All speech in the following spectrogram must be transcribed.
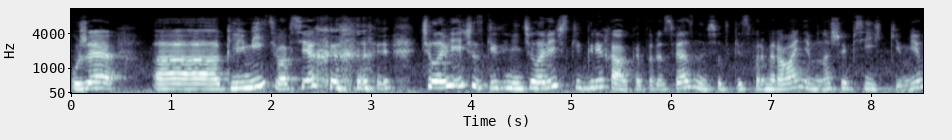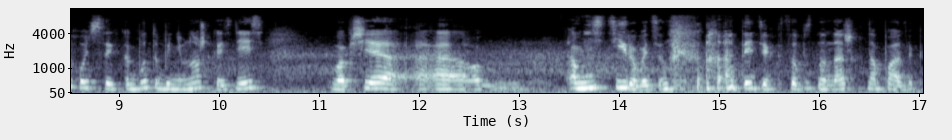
уже э, клеймить во всех человеческих и нечеловеческих грехах, которые связаны все-таки с формированием нашей психики. Мне хочется их как будто бы немножко здесь вообще э, э, амнистировать от этих, собственно, наших нападок.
